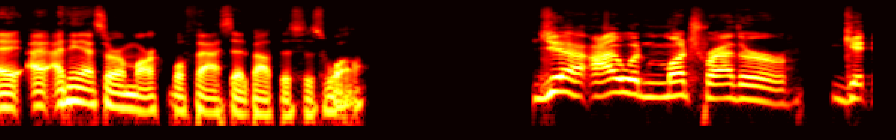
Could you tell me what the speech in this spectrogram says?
i, I think that's a remarkable facet about this as well Yeah, I would much rather get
